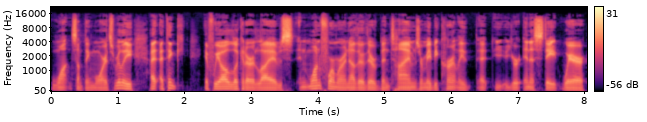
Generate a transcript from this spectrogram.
want something more. It's really, I, I think, if we all look at our lives in one form or another, there have been times, or maybe currently, that you're in a state where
